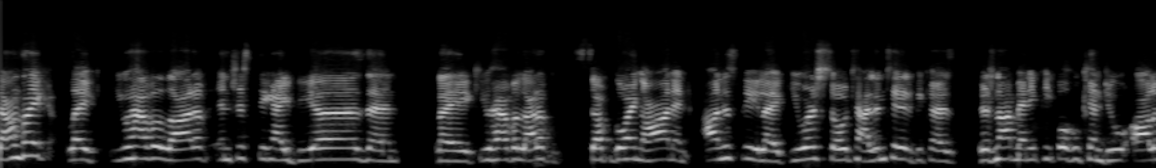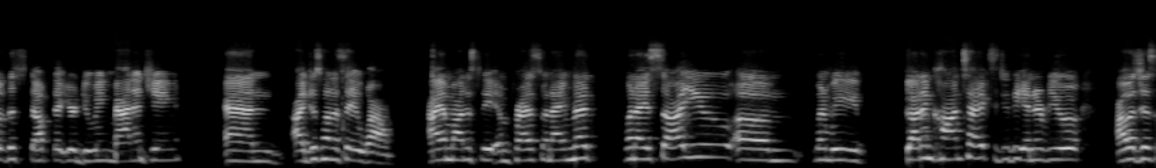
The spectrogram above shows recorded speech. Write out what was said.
sounds like like you have a lot of interesting ideas and like you have a lot of stuff going on. And honestly, like you are so talented because there's not many people who can do all of the stuff that you're doing, managing. And I just want to say, wow, I am honestly impressed when I met, when I saw you, um, when we got in contact to do the interview. I was just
